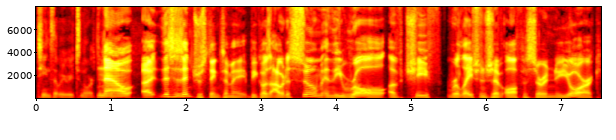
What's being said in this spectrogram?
teens that we reach in the work. that we do. Now, uh, this is interesting to me because I would assume in the role of chief relationship officer in New York,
